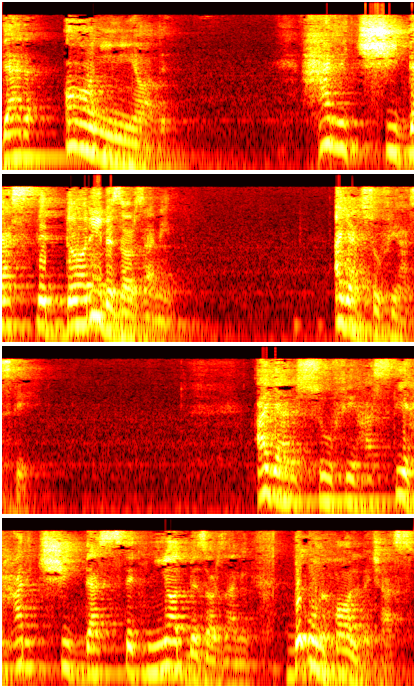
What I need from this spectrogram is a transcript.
در آنی میاد. هر چی دست داری بذار زمین. اگر صوفی هستی. اگر صوفی هستی هر چی دستت میاد بذار زمین. به اون حال بچسب.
